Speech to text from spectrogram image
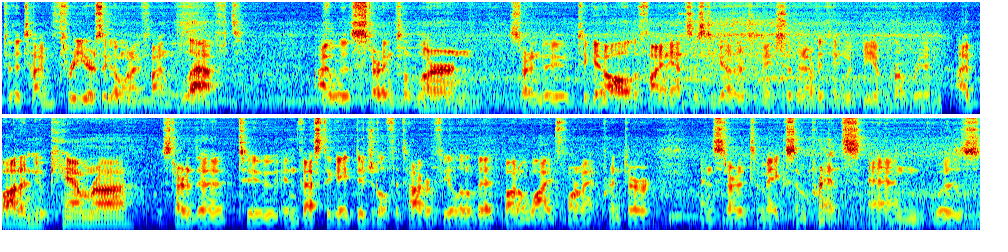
to the time three years ago when I finally left, I was starting to learn starting to, to get all the finances together to make sure that everything would be appropriate. I bought a new camera, started to, to investigate digital photography a little bit, bought a wide format printer, and started to make some prints and was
